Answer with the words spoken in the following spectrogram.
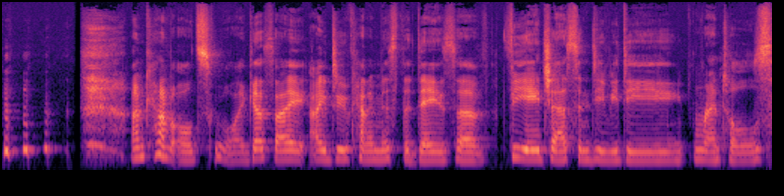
I'm kind of old school. I guess I, I do kind of miss the days of VHS and DVD rentals.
